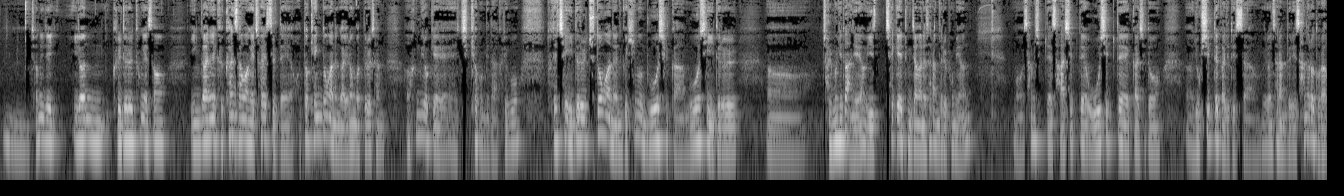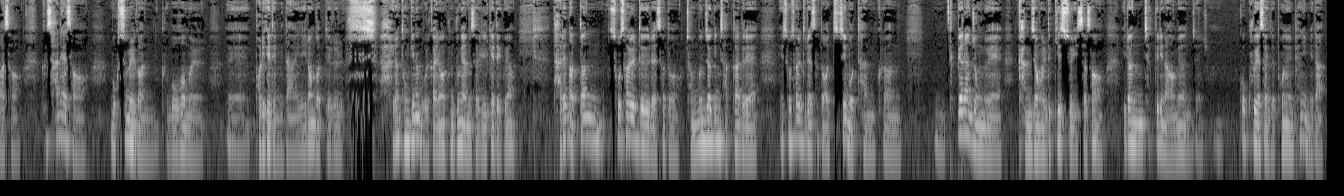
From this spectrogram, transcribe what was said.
음, 저는 이제 이런 글들을 통해서 인간의 극한 상황에 처했을 때 어떻게 행동하는가 이런 것들을 참 어, 흥미롭게 지켜봅니다. 그리고 도대체 이들을 추동하는 그 힘은 무엇일까? 무엇이 이들을 어, 젊은이도 아니에요. 이 책에 등장하는 사람들을 보면 뭐 30대, 40대, 50대까지도 60대까지도 있어요. 이런 사람들이 산으로 돌아가서 그 산에서 목숨을 건 그 모험을 예, 버리게 됩니다. 이런 것들을 아, 이런 동기는 뭘까 이런 걸 궁금해하면서 읽게 되고요. 다른 어떤 소설들에서도 전문적인 작가들의 소설들에서도 얻지 못한 그런 음, 특별한 종류의 감정을 느낄 수 있어서 이런 책들이 나오면 이제 좀꼭 구해서 이제 보는 편입니다.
